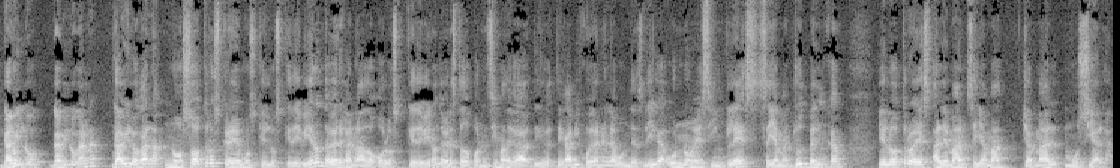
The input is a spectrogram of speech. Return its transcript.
Gaby, No. lo, Gaby lo gana. Gaby lo gana. Nosotros creemos que los que debieron de haber ganado o los que debieron de haber estado por encima de, Ga- de- de Gaby juegan en la Bundesliga. Uno es inglés, se llama Jude Bellingham. Y el otro es alemán, se llama Jamal Musiala.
